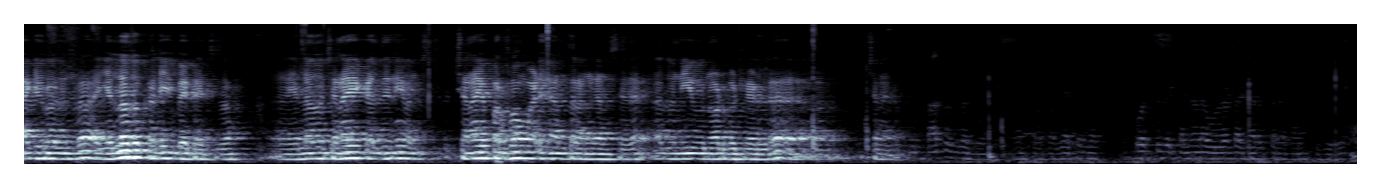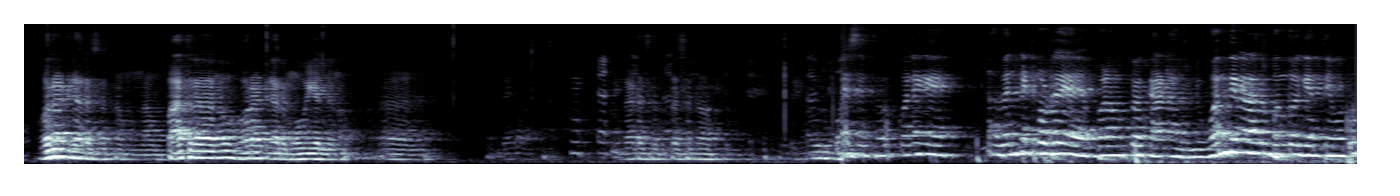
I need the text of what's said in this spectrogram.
ಆಗಿರೋದ್ರಿಂದ ಎಲ್ಲದೂ ಕಲಿಬೇಕಾಯ್ತು ಸರ್. ಎಲ್ಲದೂ ಚೆನ್ನಾಗಿ ಕಲ್ತೀನಿ, ಒಂದು ಚೆನ್ನಾಗಿ ಪರ್ಫಾರ್ಮ್ ಮಾಡಿದೆ ಅಂತ ನನಗೆ ಅನಿಸ್ತಿದೆ ಅದು ನೀವು ನೋಡ್ಬಿಟ್ಟು ಹೇಳಿದ್ರೆ ಚೆನ್ನಾಗಿರುತ್ತೆ. ಹೋರಾಟಗಾರ ಸರ್ ನಮ್ಮ ನಮ್ಮ ಪಾತ್ರನೂ ಹೋರಾಟಗಾರ ಮೂವಿಯಲ್ಲೂ ಬೇಡ ಸರ್ ಪ್ರಸನ್ನ ಅವರು ಅನಿಸಿತ್ತು ಕೊನೆಗೆ ಆ ವೆಂಕಟಗೌಡ್ರೆ ಬಹಳ ಮುಖ್ಯವಾಗಿ ಕಾರಣ ಆದ್ರು ನೀವು ಒಂದಿನ ಆದ್ರೂ ಬಂದೋಗಿ ಅಂತ ಹೇಳ್ಬಿಟ್ಟು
